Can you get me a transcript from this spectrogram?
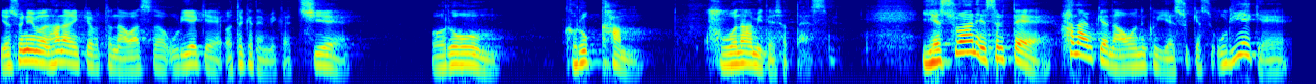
예수님은 하나님께로부터 나와서 우리에게 어떻게 됩니까? 지혜, 어로움, 거룩함, 구원함이 되셨다 했습니다. 예수 안에 있을 때 하나님께 나오는 그 예수께서 우리에게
